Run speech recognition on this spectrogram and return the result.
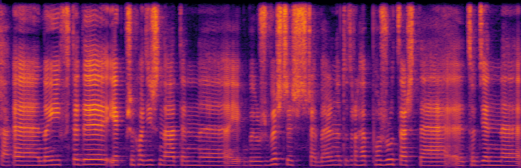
Tak. E, no i wtedy, jak przychodzisz na ten e, jakby już wyższy szczebel, no to trochę porzucasz te e, codzienne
